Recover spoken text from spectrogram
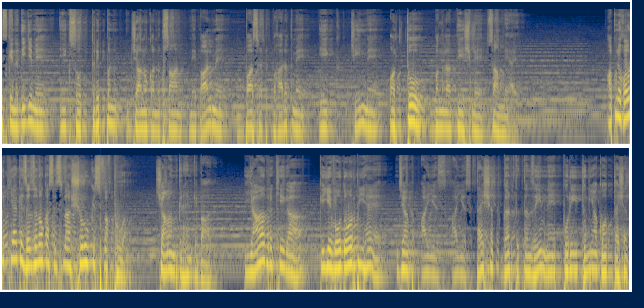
इसके नतीजे में एक सौ तिरपन जानों का नुकसान नेपाल में, बासठ भारत में, एक चीन में और दो बांग्लादेश में सामने आए। आपने गौर किया कि जल्जलों का सिलसिला शुरू किस वक्त हुआ? चाँद ग्रहण के बाद। याद रखिएगा कि ये वो दौर भी है जब आईएस आईएस दहशत गर्द तंजीम ने पूरी दुनिया को दहशत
